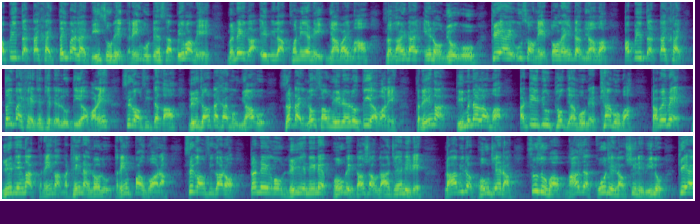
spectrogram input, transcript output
အပိသက်တိုက်ခိုက်သိမ်းပိုက်လိုက်ပြီးဆိုတဲ့သတင်းကိုတင်ဆက်ပေးပါမယ်မနေ့က AP လ9ရက်နေ့ညပိုင်းမှာသခိုင်းတိုင်းအင်းတော်မြို့ကို KI ဥဆောင်တဲ့တော်လိုင်းတပ်များကအပိသက်တိုက်ခိုက်သိမ်းပိုက်ခဲ့ခြင်းဖြစ်တယ်လို့သိရပါတယ်စစ်ကောင်စီတပ်ကလေကြောင်းတိုက်ခိုက်မှုများကိုဇက်တိုက်လှုပ်ဆောင်နေတယ်လို့သိရပါတယ်သတင်းကဒီမနေ့လောက်မှအတီးပြုတ်ထုတ်ပြန်ဖို့နဲ့ဖြန့်ဖို့ပါဒါပေမဲ့မြေပြင်ကသတင်းကမထိန်နိုင်တော့လို့သတင်းပေါက်သွားတာစစ်ကောင်စီကတော့တနေကုန်လေရင်နေနဲ့ဘုံတွေတောက်လျှောက်လာကျဲနေတယ် လာပြီးတော့ဘုံကျဲတာစုစုပေါင်း56ချိန်လောက်ရှိနေပြီလို့ KIA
